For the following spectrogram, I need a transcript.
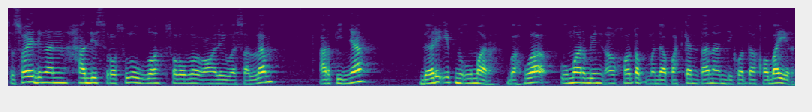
Sesuai dengan hadis Rasulullah SAW, artinya dari Ibnu Umar bahwa Umar bin Al-Khattab mendapatkan tanah di kota Khobair.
